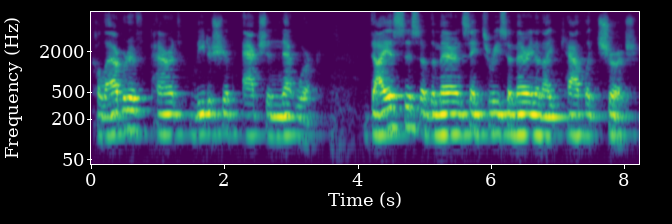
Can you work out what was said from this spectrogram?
Collaborative Parent Leadership Action Network, Diocese of the Marian St. Teresa Maronite Catholic Church,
